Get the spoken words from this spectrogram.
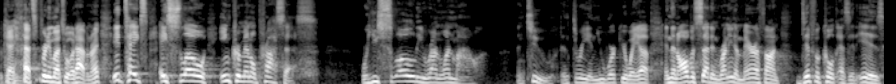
okay? That's pretty much what would happen, right? It takes a slow, incremental process where you slowly run one mile, then two, then three, and you work your way up. And then all of a sudden, running a marathon, difficult as it is,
